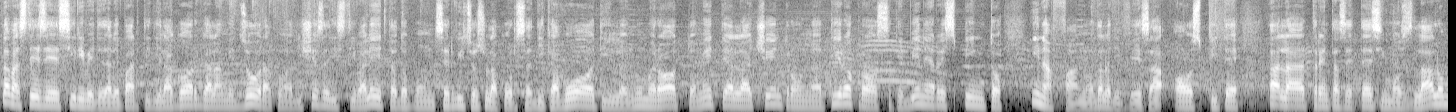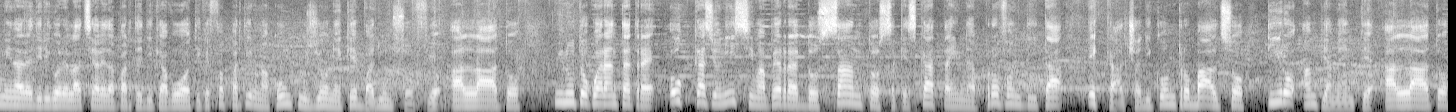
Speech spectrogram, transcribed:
La Vastese si rivede dalle parti di La Gorga alla mezz'ora con una discesa di Stivaletta dopo un servizio sulla corsa di Cavuoti. Il numero 8 mette al centro un tiro cross che viene respinto in in affanno dalla difesa ospite. Al 37esimo slalom in area di rigore laziale da parte di Cavuoti che fa partire una conclusione che va di un soffio al lato. Minuto 43, occasionissima per Dos Santos che scatta in profondità e calcia di controbalzo, tiro ampiamente al lato.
